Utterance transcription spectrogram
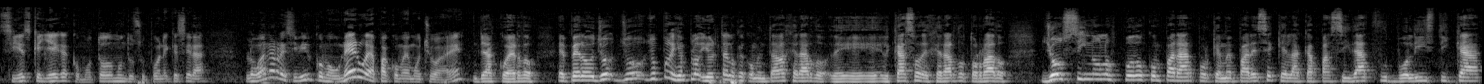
si es que llega, como todo mundo supone que será, lo van a recibir como un héroe a Paco Memochoa, ¿eh? De acuerdo. Eh, pero yo, yo, yo, por ejemplo, y ahorita lo que comentaba Gerardo, de, el caso de Gerardo Torrado, yo sí no los puedo comparar porque me parece que la capacidad futbolística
